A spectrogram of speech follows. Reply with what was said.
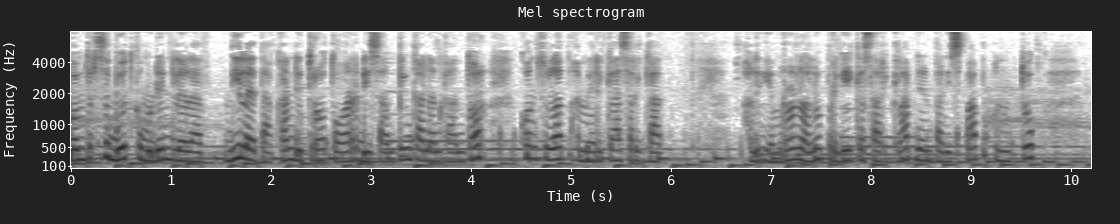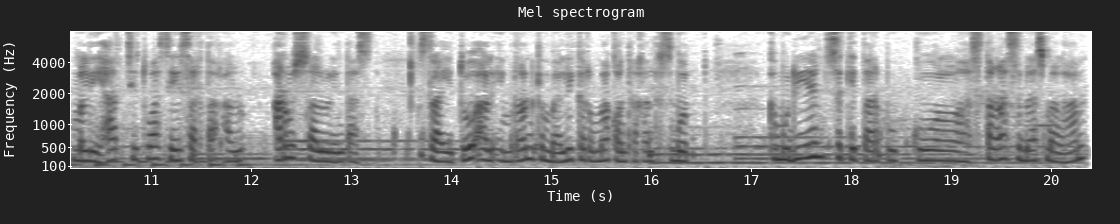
Bom tersebut kemudian diletakkan di trotoar di samping kanan kantor konsulat Amerika Serikat. Ali Imron lalu pergi ke Sari Club dan Padis Pub untuk melihat situasi serta arus lalu lintas. Setelah itu, Ali Imron kembali ke rumah kontrakan tersebut. Kemudian sekitar pukul setengah sebelas malam,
